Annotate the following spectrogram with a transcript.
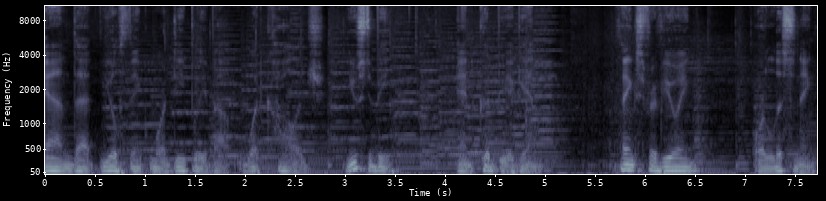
and that you'll think more deeply about what college used to be and could be again. Thanks for viewing or listening.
